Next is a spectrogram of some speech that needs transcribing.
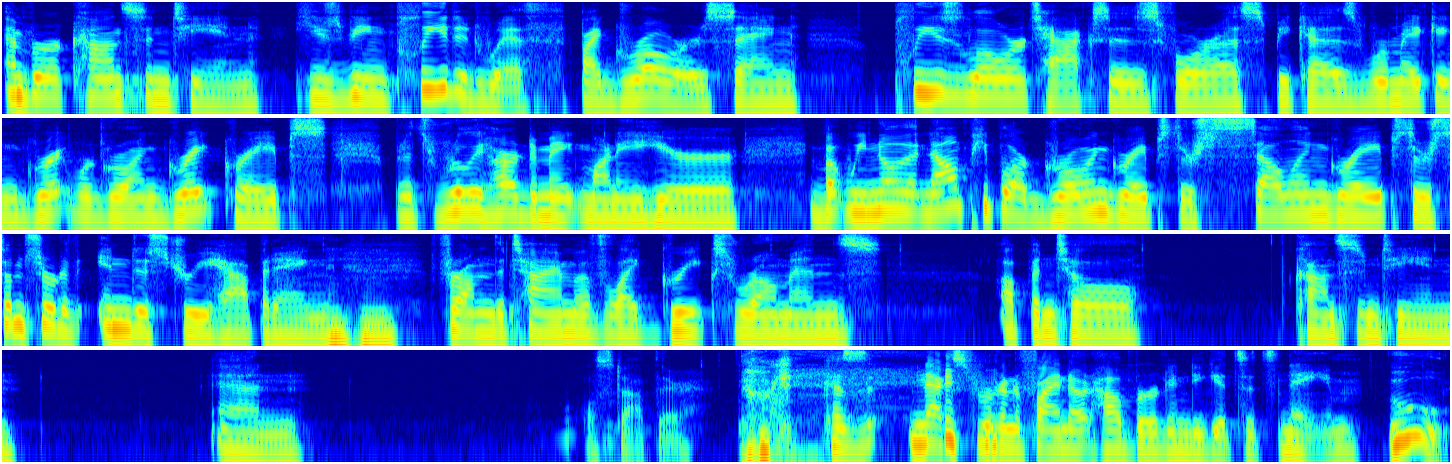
Emperor Constantine, he was being pleaded with by growers saying, please lower taxes for us because we're making great we're growing great grapes but it's really hard to make money here but we know that now people are growing grapes they're selling grapes there's some sort of industry happening mm-hmm. from the time of like greeks romans up until constantine and i'll stop there Okay. because next we're going to find out how burgundy gets its name Ooh,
